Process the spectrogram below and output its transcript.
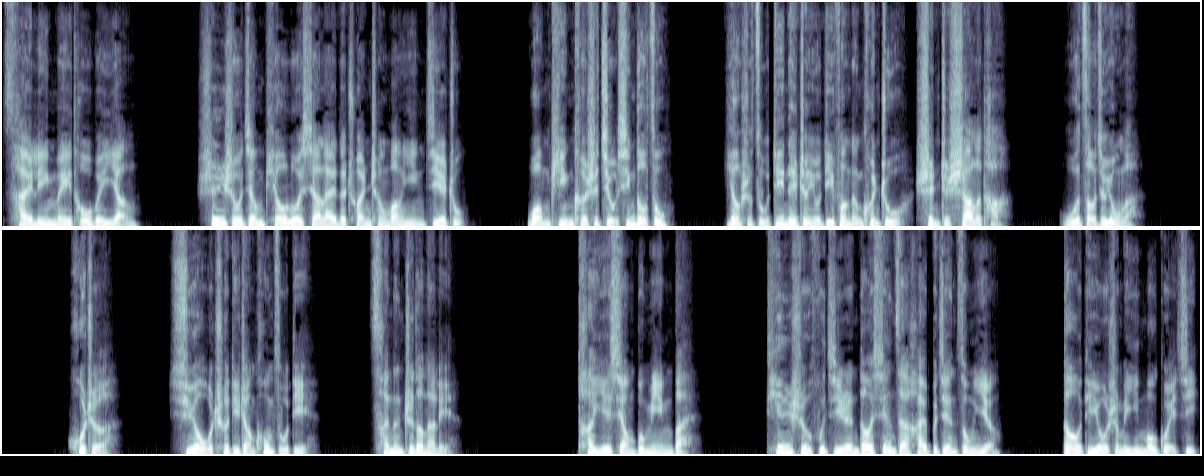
彩铃眉头微扬，伸手将飘落下来的传承王印接住。王平可是九星斗宗，要是祖地内阵有地方能困住，甚至杀了他，我早就用了。或者需要我彻底掌控祖地，才能知道那里？他也想不明白。天蛇府几人到现在还不见踪影，到底有什么阴谋诡计？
